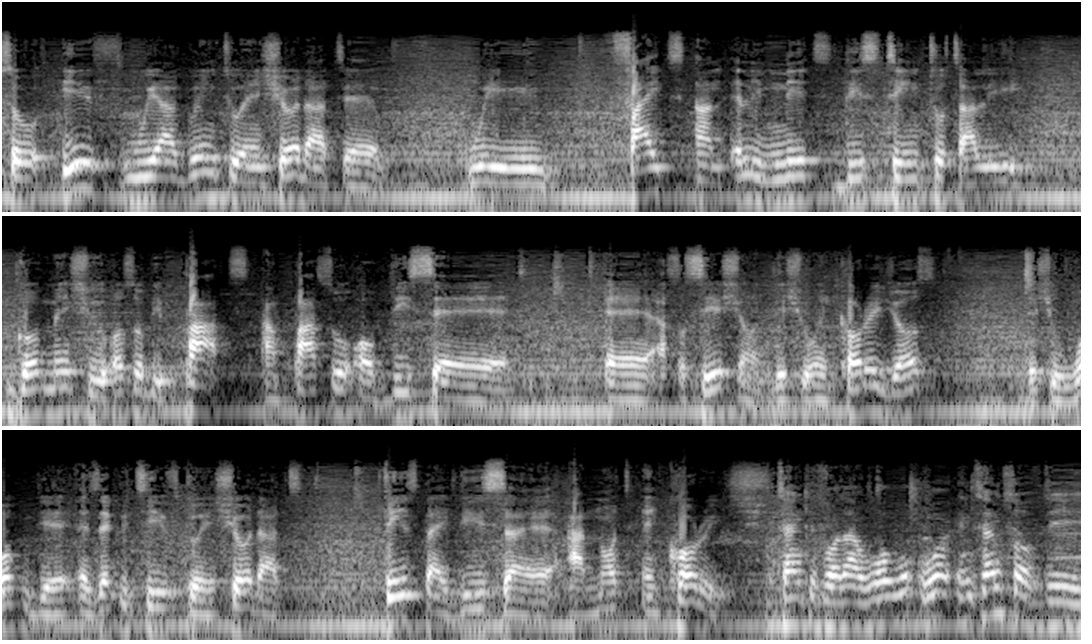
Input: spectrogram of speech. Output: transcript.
So if we are going to ensure that uh, we fight and eliminate this thing totally, government should also be part and parcel of this uh, uh, association. They should encourage us, they should work with the executive to ensure that things like this uh, are not encouraged. Thank you for that. What, what, in terms of the,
